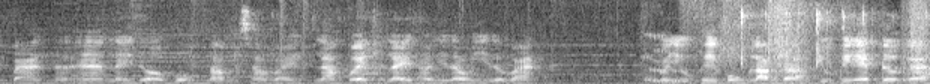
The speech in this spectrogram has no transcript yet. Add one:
Ơi bản NA lấy đồ 45 sao vậy? Làm quét thì lấy thôi chứ đâu có gì đâu bạn. Có vũ khí 45 đó vũ khí ép được á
